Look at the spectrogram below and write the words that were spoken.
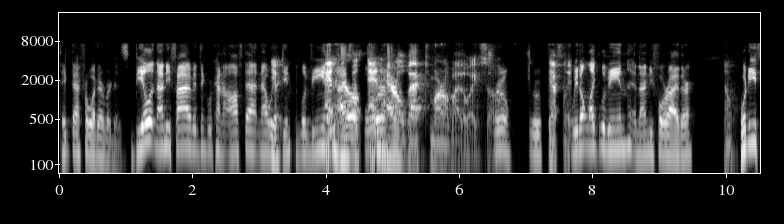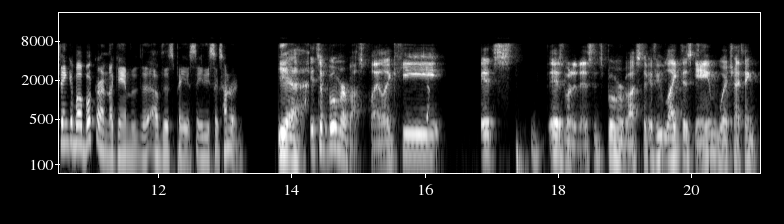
Take that for whatever it is. Beal at 95, I think we're kind of off that now with Yep. Dean Levine and Harrell and Harrell back tomorrow, by the way. So True, True. Definitely. We don't like LaVine at 94 either. No. What do you think about Booker in the game of, this pace, 8600? Yeah, it's a boomer bust play. Like he, it's is what it is. It's boomer bust. If you like this game, which I think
